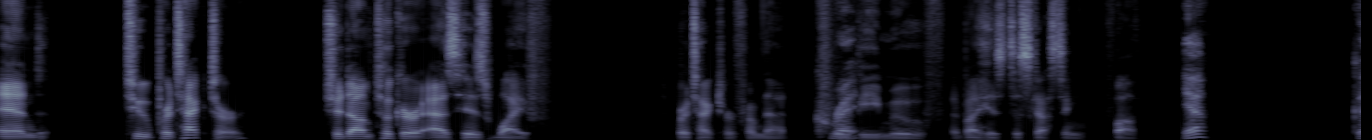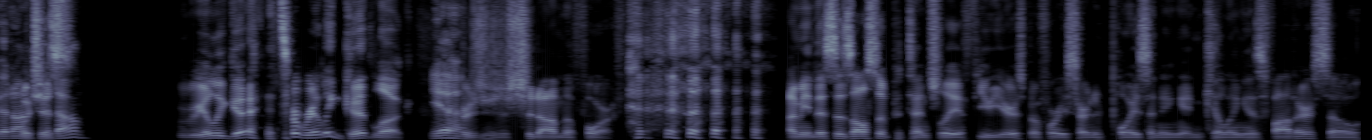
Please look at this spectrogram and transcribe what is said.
And to protect her, Shaddam took her as his wife to protect her from that Right. creepy move by his disgusting father. Yeah. Good on Which is- Shaddam. Really good. It's a really good look Yeah. for Sh- Shaddam the Fourth. I mean, this is also potentially a few years before he started poisoning and killing his father. So,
